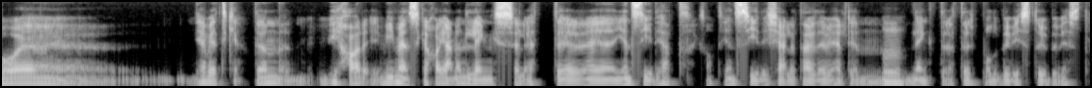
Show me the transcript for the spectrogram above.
Og eh, jeg vet ikke. Den, vi, har, vi mennesker har gjerne en lengsel etter eh, gjensidighet. Gjensidig kjærlighet er jo det vi hele tiden Mm. lengter etter, både bevisst og ubevisst.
